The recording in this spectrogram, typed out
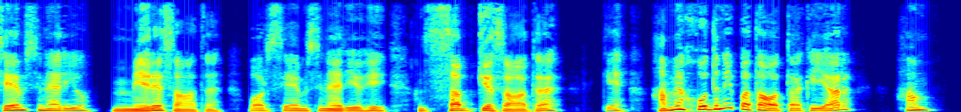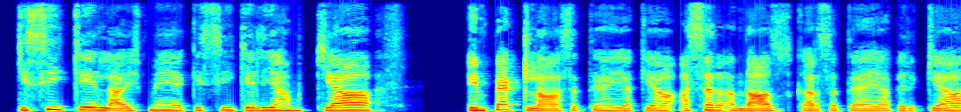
سیم سینیریو میرے ساتھ ہے۔ اور سیم سینیریو ہی سب کے ساتھ ہے۔ کہ ہمیں خود نہیں پتا ہوتا کہ یار، ہم کسی کے لائف میں یا کسی کے لیے ہم کیا امپیکٹ لا سکتے ہیں یا کیا اثر انداز کر سکتے ہیں یا پھر کیا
